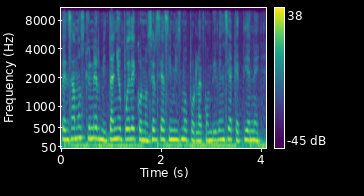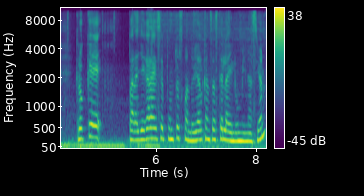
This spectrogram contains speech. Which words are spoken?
pensamos que un ermitaño puede conocerse a sí mismo por la convivencia que tiene. Creo que para llegar a ese punto es cuando ya alcanzaste la iluminación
